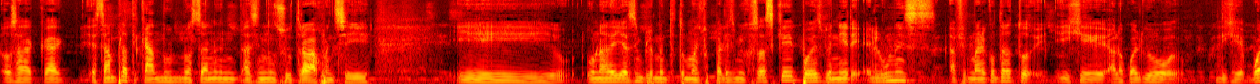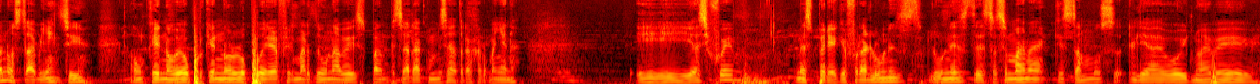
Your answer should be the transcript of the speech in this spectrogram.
o sea, acá están platicando, no están haciendo su trabajo en sí. Y una de ellas simplemente tomó mis papeles y me dijo, ¿sabes qué? Puedes venir el lunes a firmar el contrato. Y dije, a lo cual yo dije, bueno, está bien, sí. Aunque no veo por qué no lo podría firmar de una vez para empezar a comenzar a trabajar mañana. Y así fue. Me esperé que fuera lunes, lunes de esta semana, que estamos el día de hoy, 9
